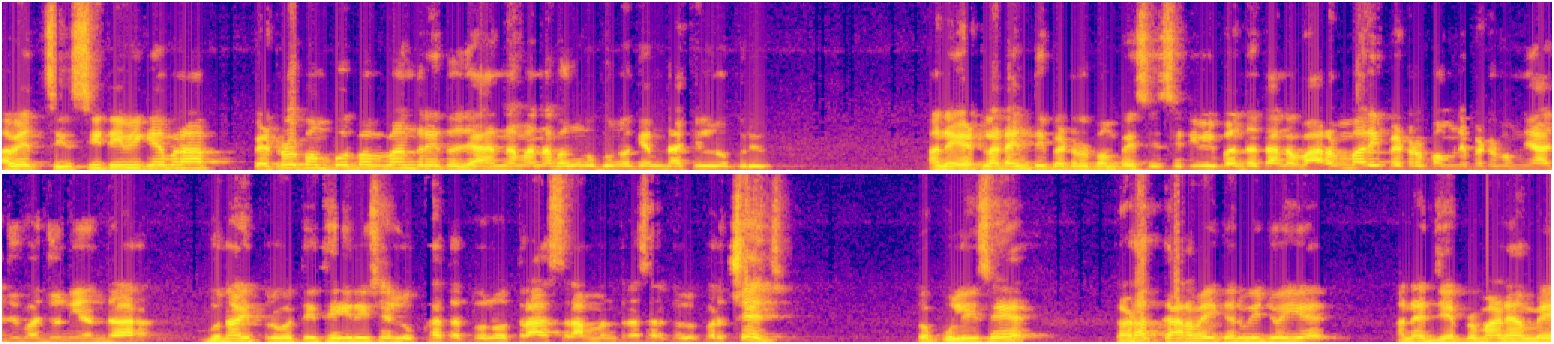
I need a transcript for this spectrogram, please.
હવે સીસીટીવી કેમેરા પેટ્રોલ પંપ ઉપર બંધ રહે તો જાહેરનામાના ભંગનો ગુનો કેમ દાખલ ન કર્યું? અને એટલા ટાઈમથી પેટ્રોલ પંપે સીસીટીવી બંધ હતા અને વારંવાર પેટ્રોલ પંપ ને પેટ્રોલ પંપની આજુબાજુની અંદર ગુનાહિત પ્રવૃત્તિ થઈ રહી છે. લુખ્ખા તત્વોનો ત્રાસ રામ મંત્ર સર્કલ ઉપર છે જ. તો પોલીસે કડક કાર્યવાહી કરવી જોઈએ. અને જે પ્રમાણે અમે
